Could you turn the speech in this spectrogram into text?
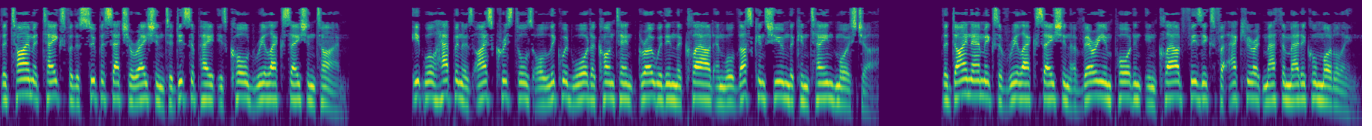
The time it takes for the supersaturation to dissipate is called relaxation time. It will happen as ice crystals or liquid water content grow within the cloud and will thus consume the contained moisture. The dynamics of relaxation are very important in cloud physics for accurate mathematical modeling.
